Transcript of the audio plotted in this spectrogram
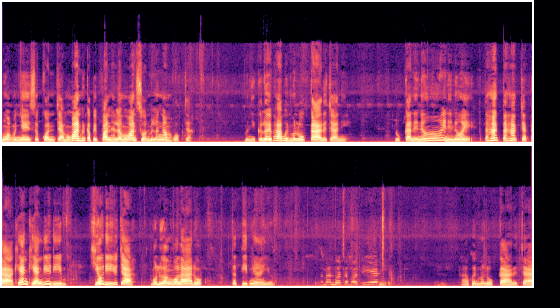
หวกมันใหญ่ซะก่อนจ้าเมื่อวานเพิ่นก็ไปปั่นให้แล้วเมื่อวานสวนมันละง่ำออกจ้ามันนี่ก็เลยพาเพิ่นมาโลกกะเด้อจ้านี่โลกกะน้อยๆน้อยๆตะฮักตะฮักจ้ากะแข็งแข็งดีดีเขียวดีอยู่จ้าบ่เหลืองบ่ลาดอกแต่ติดง่ายอยู่ มันเบิดสมอตีพาเพื่อนมาลกกาเด้อจ้า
